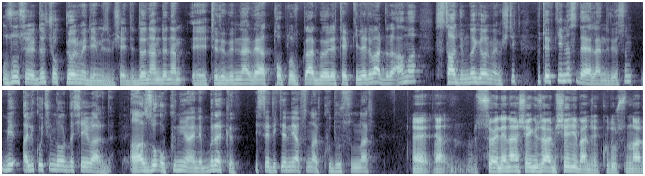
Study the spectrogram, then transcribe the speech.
uzun süredir çok görmediğimiz bir şeydi. Dönem dönem e, tribünler veya topluluklar böyle tepkileri vardır ama stadyumda görmemiştik. Bu tepkiyi nasıl değerlendiriyorsun? Bir Ali Koç'un da orada şey vardı. Ağzı okunuyor yani bırakın. İstediklerini yapsınlar, kudursunlar. Evet, yani söylenen şey güzel bir şey değil bence. Kudursunlar.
